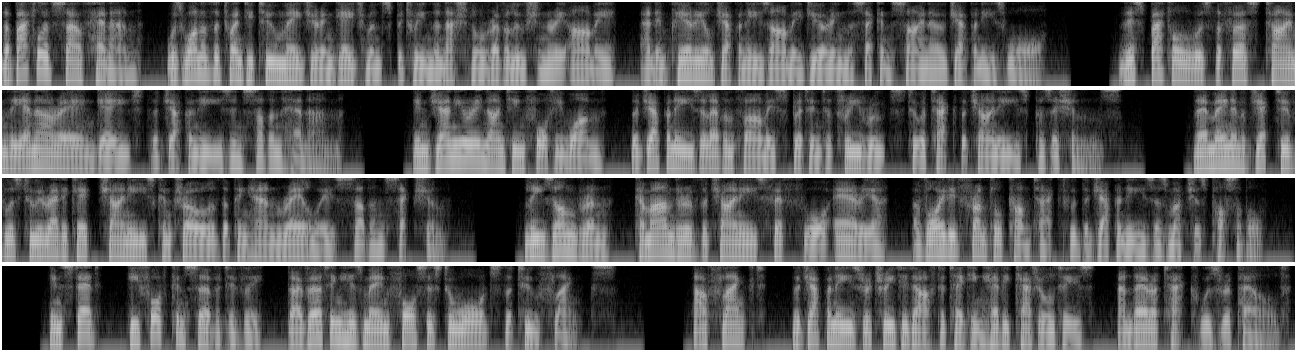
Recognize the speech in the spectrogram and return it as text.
The Battle of South Henan was one of the 22 major engagements between the National Revolutionary Army and Imperial Japanese Army during the Second Sino-Japanese War. This battle was the first time the NRA engaged the Japanese in southern Henan. In January 1941, the Japanese 11th Army split into three routes to attack the Chinese positions. Their main objective was to eradicate Chinese control of the Pinghan Railway's southern section. Li Zongren, commander of the Chinese Fifth War Area, avoided frontal contact with the Japanese as much as possible. Instead, he fought conservatively, diverting his main forces towards the two flanks. Outflanked, the Japanese retreated after taking heavy casualties, and their attack was repelled.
